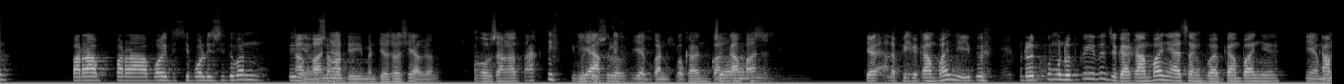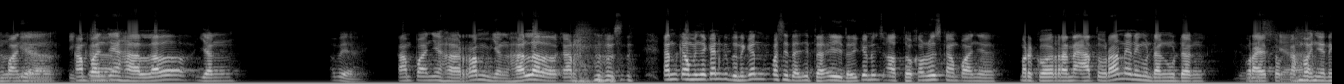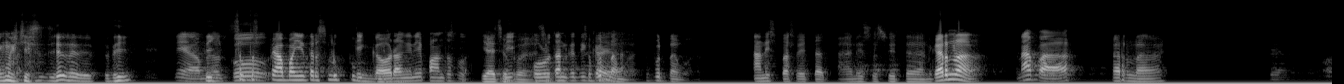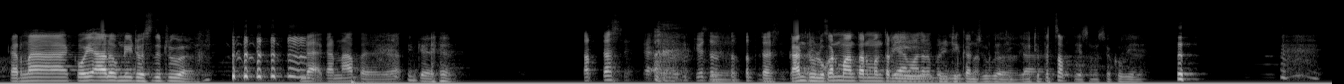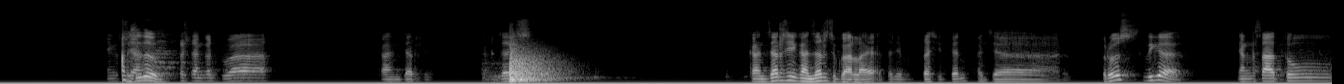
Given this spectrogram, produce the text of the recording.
para para politisi-politisi itu kan ini ya, sangat di media sosial kan? Oh sangat aktif di iya media sosial. Aktif ya bukan bukan, Ganjar bukan kampanye sih ya lebih ke kampanye itu. Menurutku menurutku itu juga kampanye ajang buat kampanye. Ya, kampanye ya, tiga- kampanye halal yang apa ya kampanye haram yang halal. Karena kan kampanye kan gitu kan pasti tidak nyedai. Dari kan atau kan harus kampanye. Mergo rene aturan yang undang-undang. Ora itu Indonesia. kampanye yang media sosial. Jadi ya di, menurutku kampanye terselubung. tiga orang ini pantas lah. Ya coba urutan coba. ketiga sebut ya. nama sebut nama. Anies Baswedan. Anies Baswedan. Karena kenapa? Karena karena koi alumni 212 enggak karena apa ya? Enggak. Menurutku dia ter- ter- cerdas kan dulu kan mantan menteri Iya, mantan menteri pendidikan juga. pendidikan. yang dipecat ya sama Jokowi yang, Habis yang- itu? terus yang kedua Ganjar sih. Ganjar Ganjar sih Ganjar juga layak jadi presiden. Ganjar. Terus tiga yang ke satu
